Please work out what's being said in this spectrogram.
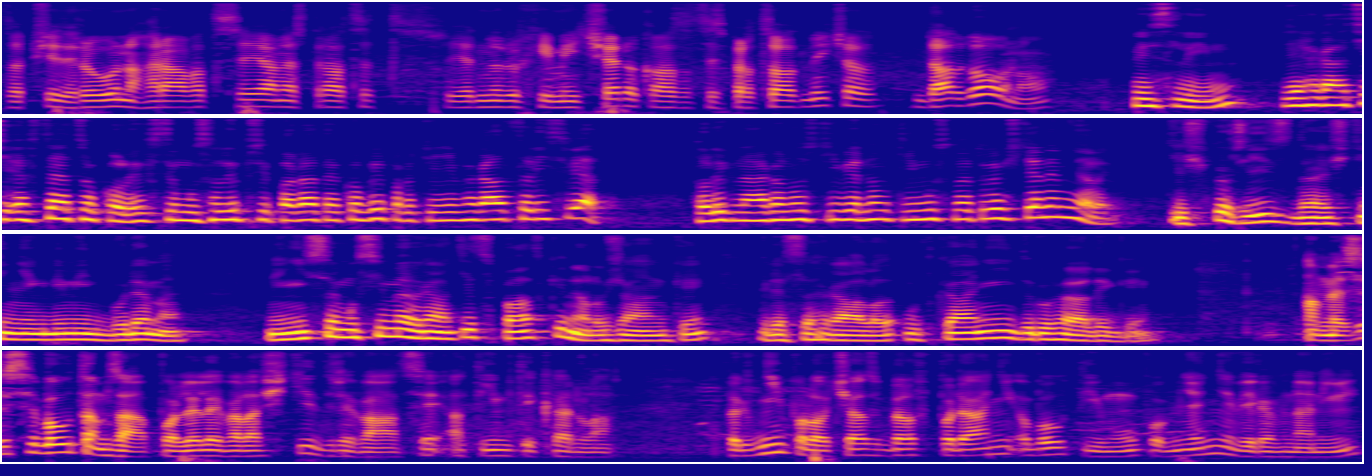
zlepšit hru, nahrávat si a nestrácet jednoduchý míče, dokázat si zpracovat míč a dát gól. No. Myslím, že hráči FC cokoliv si museli připadat, jako by proti ním hrál celý svět. Tolik národností v jednom týmu jsme tu ještě neměli. Těžko říct, zda ještě někdy mít budeme. Nyní se musíme vrátit zpátky na Ložánky, kde se hrálo utkání druhé ligy. A mezi sebou tam zápolili veleští dřeváci a tým Tykadla. První poločas byl v podání obou týmů poměrně vyrovnaný,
